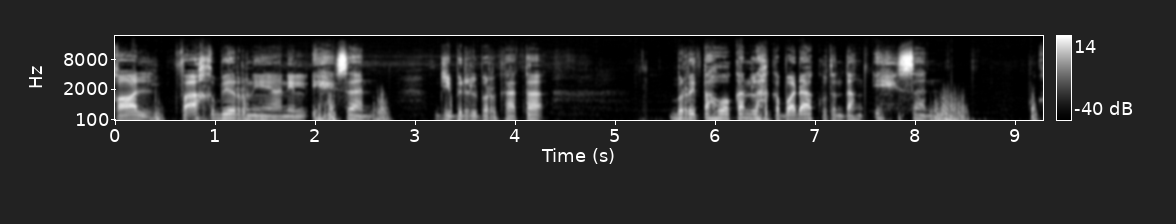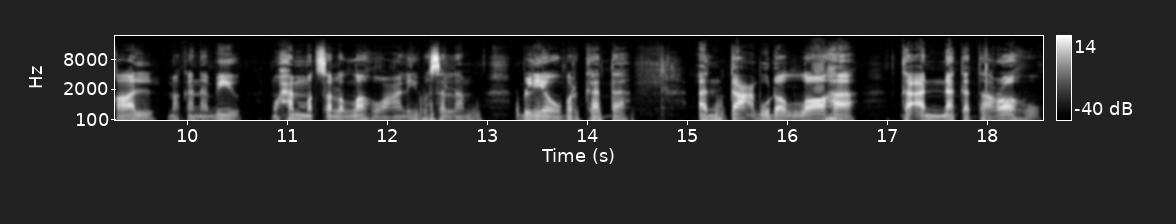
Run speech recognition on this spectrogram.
"Qal fa'akhbirni anil ihsan." Jibril berkata, "Beritahukanlah kepadaku tentang ihsan." Qal maka Nabi Muhammad sallallahu alaihi wasallam beliau berkata, "An ta'budallaha ka'annaka tarahu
